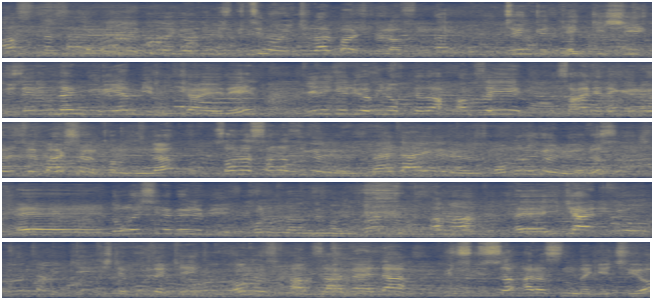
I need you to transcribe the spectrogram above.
Aslında sen, e, burada gördüğümüz bütün oyuncular başrol aslında. Çünkü tek kişi üzerinden yürüyen bir hikaye değil. Yeri geliyor bir noktada Hamza'yı sahnede görüyoruz ve başrol konumunda. Sonra Sanat'ı görüyoruz, Melda'yı görüyoruz, Onur'u görüyoruz. E, dolayısıyla böyle bir konumlandırmamız var. Ama e, hikayenin yoğunluğu tabii ki işte buradaki Onur, Hamza, Melda üçlüsü arasında geçiyor.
